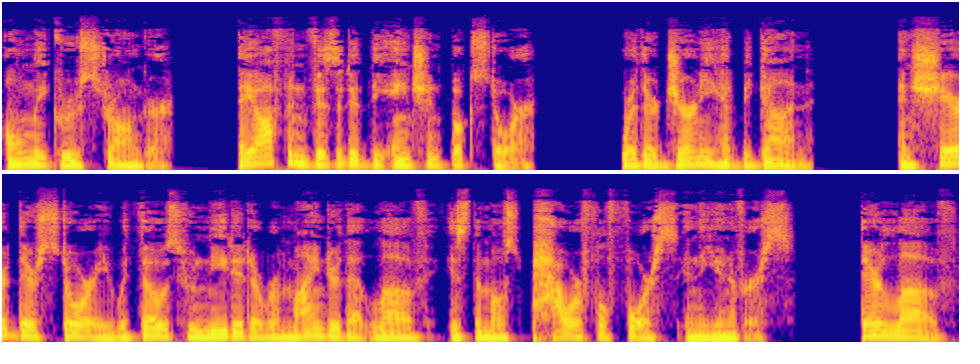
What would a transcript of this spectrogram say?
only grew stronger. They often visited the ancient bookstore, where their journey had begun, and shared their story with those who needed a reminder that love is the most powerful force in the universe. Their love,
